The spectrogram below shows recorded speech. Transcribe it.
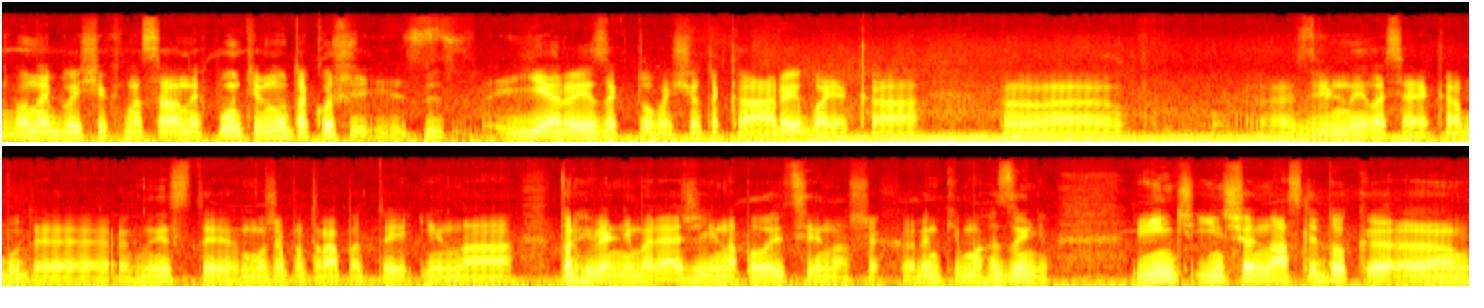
ну, найближчих населених пунктів. Ну, також є ризик того, що така риба, яка е, звільнилася, яка буде гнисти, може потрапити і на торгівельні мережі, і на полиці наших ринків магазинів. Інший наслідок е, е,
